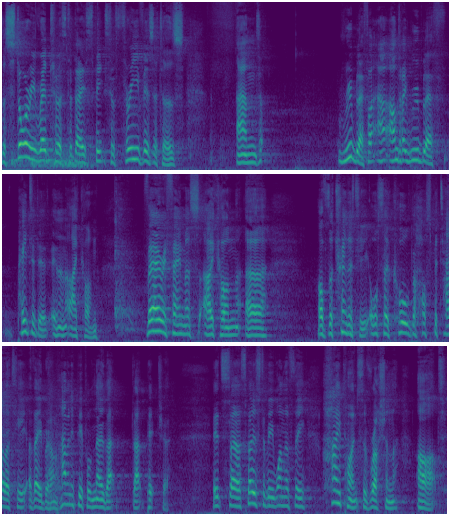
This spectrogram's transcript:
the story read to us today speaks of three visitors, and Rublev, uh, Andrei Rublev, painted it in an icon. Very famous icon uh, of the Trinity, also called the Hospitality of Abraham. How many people know that, that picture? It's uh, supposed to be one of the high points of Russian art.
